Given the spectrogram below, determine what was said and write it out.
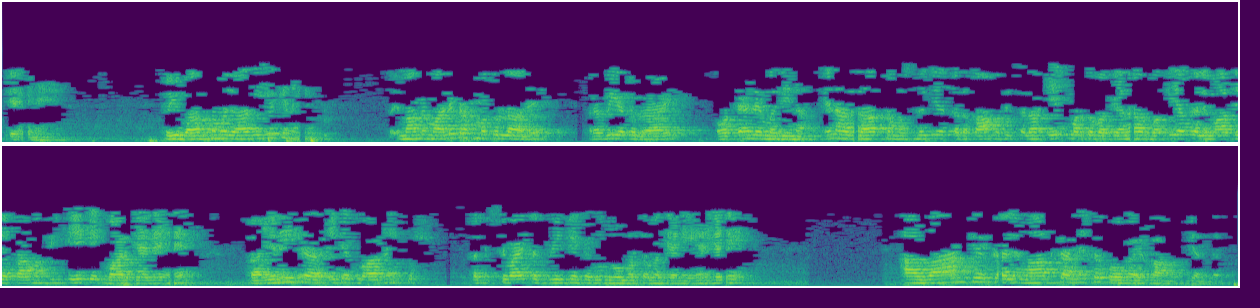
کہنے ہیں۔ تو یہ بات سمجھ آ گئی ہے کہ نہیں؟ امام مالک رحمۃ اللہ علیہ ربیعت الرائے اور اہل مدینہ۔ ان حضرات کا مسئلہ یہ قد اقامت صلاح ایک مرتبہ کہنا اور بقیہ کلمات اقامت بھی ایک ایک بار کہنے ہیں۔ یعنی ایک ایک بار نہیں، کچھ سوائے تقبیر کے کہ وہ دو مرتبہ کہنی ہے۔ یعنی اذان کے کلمات کا نصف ہوگا اقامت کے اندر۔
